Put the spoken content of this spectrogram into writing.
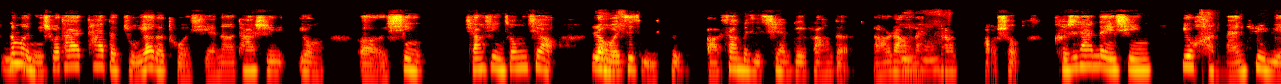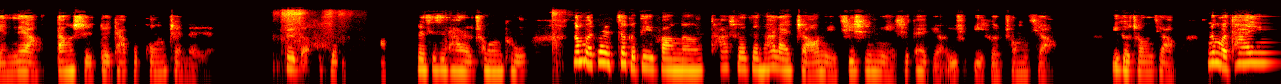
那么你说他他的主要的妥协呢？他是用呃信相信宗教，认为自己是啊上辈子欠对方的，然后让来让好受。可是他内心又很难去原谅当时对他不公正的人。对的，那这是他的冲突。那么在这个地方呢，他说的他来找你，其实你也是代表一一个宗教，一个宗教。那么他因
